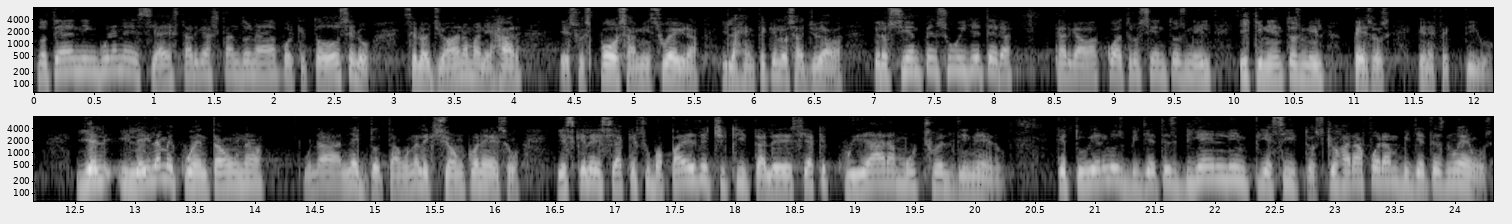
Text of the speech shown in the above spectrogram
No tenía ninguna necesidad de estar gastando nada porque todo se lo, se lo ayudaban a manejar eh, su esposa, mi suegra y la gente que los ayudaba. Pero siempre en su billetera cargaba 400 mil y 500 mil pesos en efectivo. Y, él, y Leila me cuenta una, una anécdota, una lección con eso, y es que le decía que su papá desde chiquita le decía que cuidara mucho el dinero, que tuviera los billetes bien limpiecitos, que ojalá fueran billetes nuevos,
